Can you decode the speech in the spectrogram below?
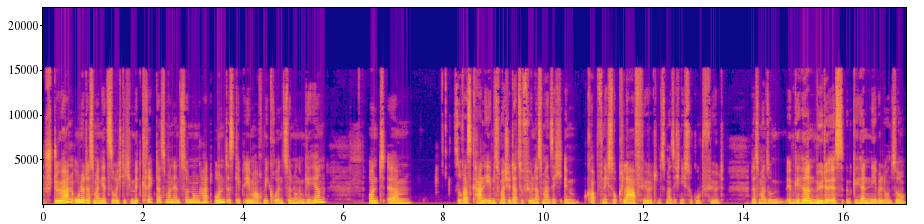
stören, ohne dass man jetzt so richtig mitkriegt, dass man Entzündungen hat. Und es gibt eben auch Mikroentzündungen im Gehirn. Und ähm, sowas kann eben zum Beispiel dazu führen, dass man sich im Kopf nicht so klar fühlt, dass man sich nicht so gut fühlt dass man so im Gehirn müde ist, Gehirnnebel und so.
